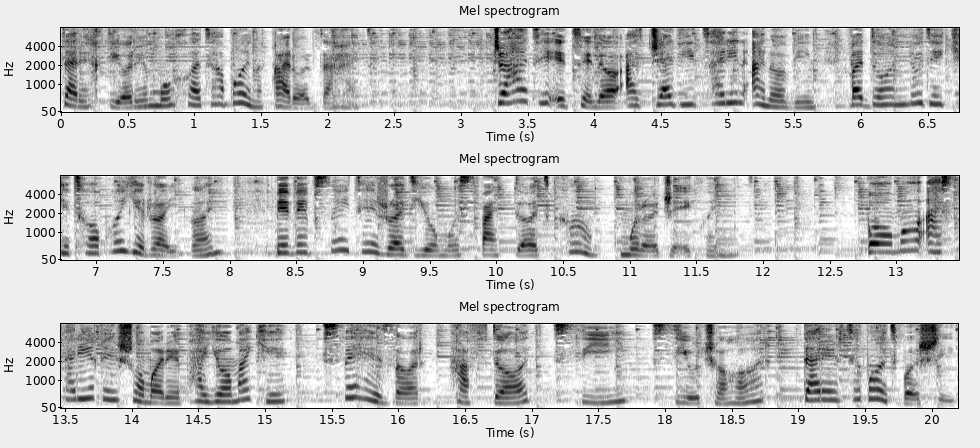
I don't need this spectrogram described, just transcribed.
در اختیار مخاطبان قرار دهد. جهت اطلاع از جدیدترین عناوین و دانلود کتاب‌های رایگان به وبسایت رادیو مثبت مراجعه کنید. با ما از طریق شماره پیامک 3070 سی 34 در ارتباط باشید.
